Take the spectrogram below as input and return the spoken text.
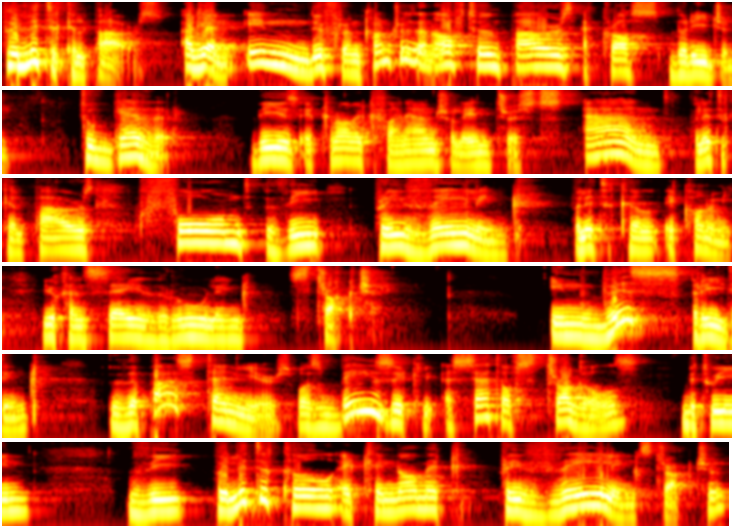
political powers, again, in different countries and often powers across the region. Together, these economic financial interests and political powers formed the prevailing political economy. You can say the ruling structure. In this reading, the past 10 years was basically a set of struggles between the political economic prevailing structure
